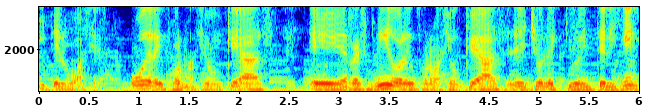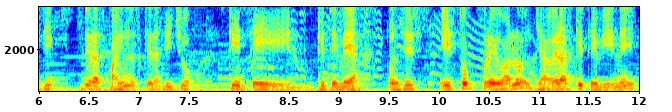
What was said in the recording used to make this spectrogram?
y te lo va a hacer. O de la información que has eh, resumido, la información que has hecho lectura inteligente, de las páginas que le has dicho que te, que te lea. Entonces, esto pruébalo, ya verás que te viene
